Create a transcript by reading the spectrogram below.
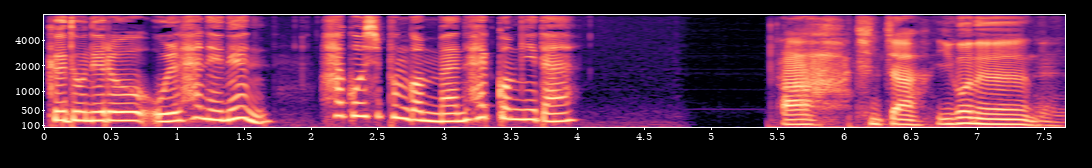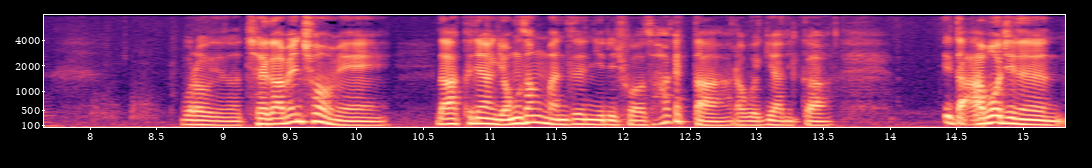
그 돈으로 올 한 해는 하고 싶은 것만 할 겁니다. 아, 진짜 이거는 뭐라고 해야 되나? 제가 맨 처음에 나 그냥 영상 만드는 일이 좋아서 하겠다라고 얘기하니까 일단 아버지는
